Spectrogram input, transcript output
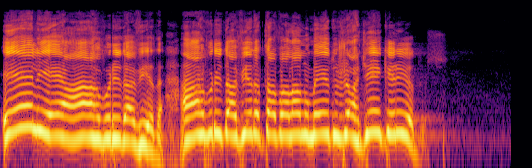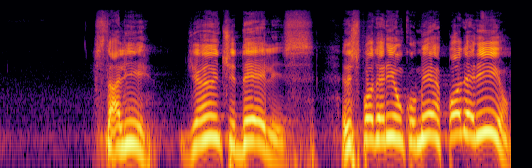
Ele é a árvore da vida. A árvore da vida estava lá no meio do jardim, queridos. Está ali, diante deles. Eles poderiam comer? Poderiam.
